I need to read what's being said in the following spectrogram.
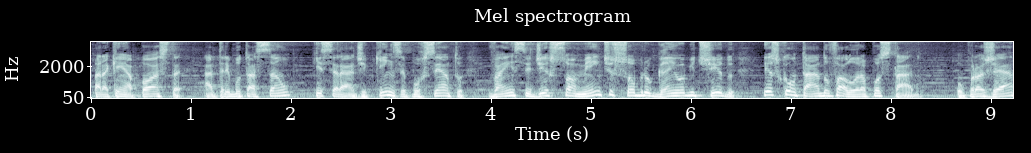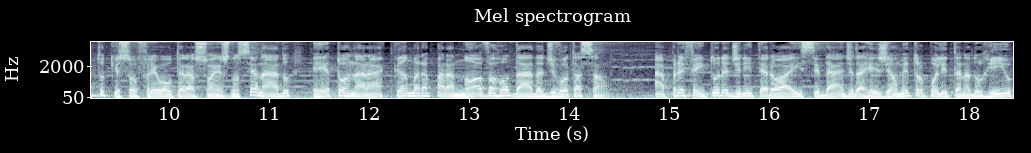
Para quem aposta, a tributação, que será de 15%, vai incidir somente sobre o ganho obtido, descontado o valor apostado. O projeto, que sofreu alterações no Senado, retornará à Câmara para nova rodada de votação. A Prefeitura de Niterói, cidade da região metropolitana do Rio,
